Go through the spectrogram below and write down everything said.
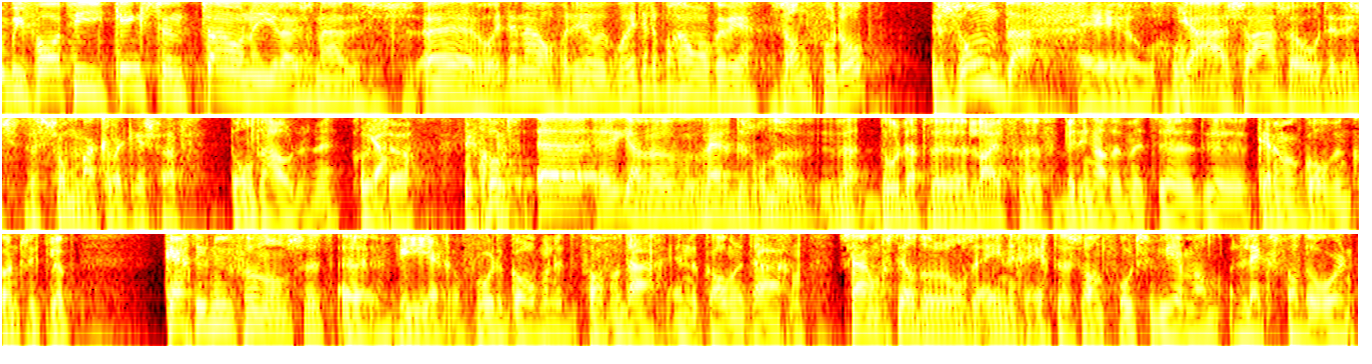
UB40, Kingston Town. En je luistert naar... eh, hoe heet het nou? Wat is, hoe heet het programma ook alweer? Zandvoort op? Zondag. Heel goed. Ja, Zazo. Dat is, dat is zo makkelijk is dat. Te onthouden, hè? Goed Ja. zo. Goed, eh, eh, ja, we we werden dus onder, doordat we live verbinding hadden met de Kennemer Golf and Country Club... krijgt u nu van ons het weer voor de komende, van vandaag en de komende dagen... samengesteld door onze enige echte Zandvoortse weerman Lex van der Hoorn.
